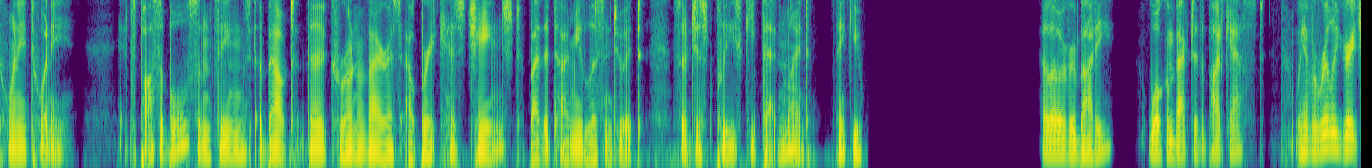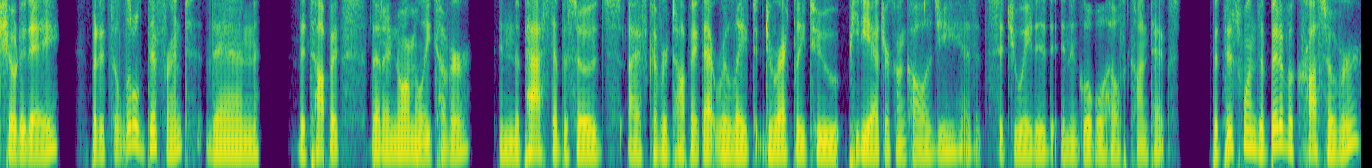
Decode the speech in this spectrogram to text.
2020. It's possible some things about the coronavirus outbreak has changed by the time you listen to it, so just please keep that in mind. Thank you. Hello, everybody. Welcome back to the podcast. We have a really great show today but it's a little different than the topics that I normally cover. In the past episodes, I've covered topics that relate directly to pediatric oncology as it's situated in a global health context. But this one's a bit of a crossover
